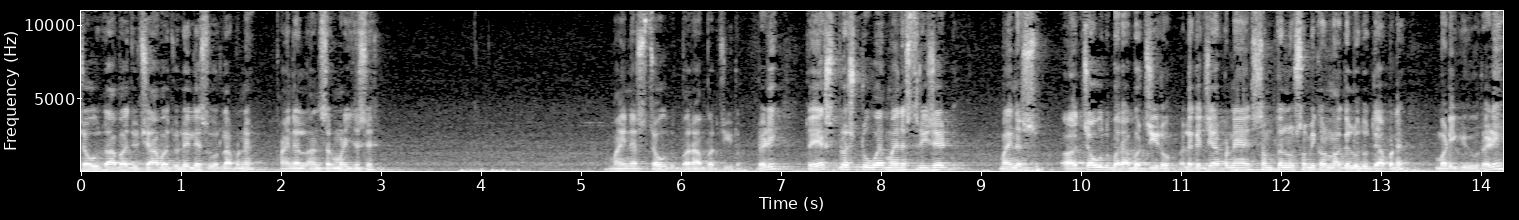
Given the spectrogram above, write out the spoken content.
ચૌદ આ બાજુ છે, આ બાજુ લઈ લેશું એટલે આપણને ફાઇનલ આન્સર મળી જશે. માઇનસ ચૌદ બરાબર જીરો. રેડી તો X plus two Y minus three Z minus ચૌદ બરાબર જીરો. એટલે કે જે આપણે સમતલનું સમીકરણ માગેલું હતું તે આપણને મળી ગયું. રેડી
